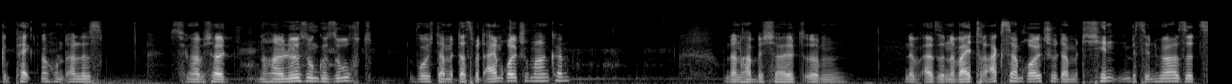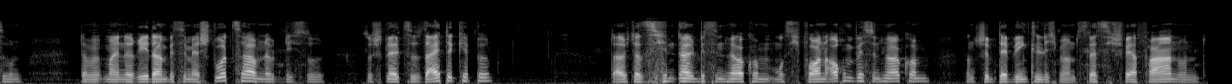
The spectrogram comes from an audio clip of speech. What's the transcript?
Gepäck noch und alles. Deswegen habe ich halt nach einer Lösung gesucht, wo ich damit das mit einem Rollstuhl machen kann. Und dann habe ich halt ähm, eine, also eine weitere Achse am Rollstuhl, damit ich hinten ein bisschen höher sitze und damit meine Räder ein bisschen mehr Sturz haben, damit ich nicht so, so schnell zur Seite kippe. Dadurch, dass ich hinten halt ein bisschen höher komme, muss ich vorne auch ein bisschen höher kommen, sonst stimmt der Winkel nicht mehr und es lässt sich schwer fahren und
